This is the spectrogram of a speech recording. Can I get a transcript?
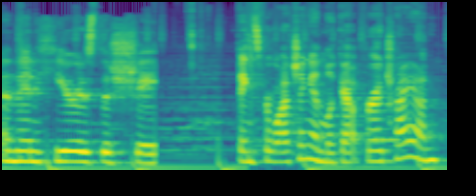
And then here's the shade. Thanks for watching and look out for a try on.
